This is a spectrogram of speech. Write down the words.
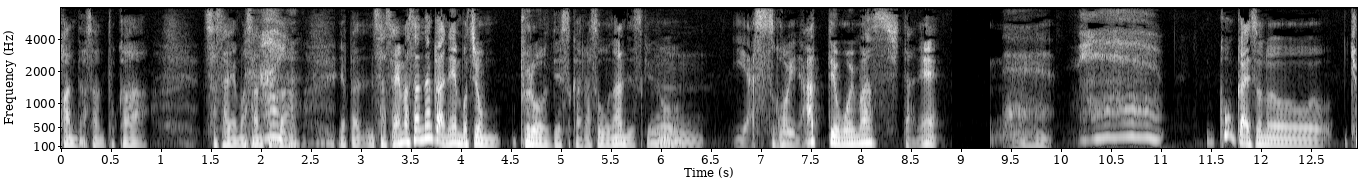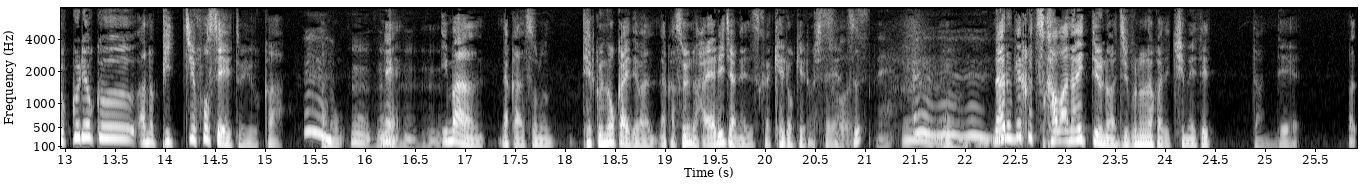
パンダさんとか、笹山さんとか、はやっぱ笹山さんなんかはね、もちろんプロですからそうなんですけど、うん。いや、すごいなって思いましたね。ねね今回その、極力、あの、ピッチ補正というか、あの、うんうんねうんうん。うん、今、なんかその、テクノ界ではなんかそういうの流行りじゃないですか、ケロケロしたやつ。なるべく使わないっていうのは自分の中で決めてたんで、まあ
